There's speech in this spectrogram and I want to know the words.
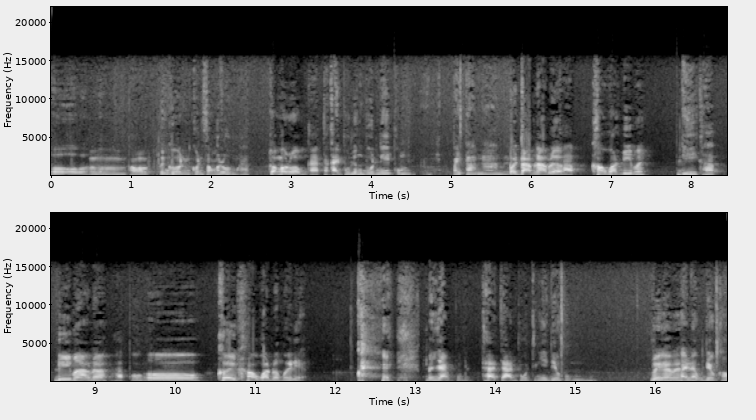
โอ้โอ้อืมเพราะว่าเป็นคนคนสองอารมณ์ครับสองอารมณ์ครับถ้าใครพูดเรื่องบุญนี่ผมไปตามน้ำเลยไปตามน้ำเลยเหรอครับ เข้าวัดดีไหมดีครับ ดีมากนะครับ ผม โอ้เคยเข้าวัดบ้างไหมเนี่ย ไม่อยากผมถ้าอาจารย์พูดอย่างนี้เดี๋ยวผมไม่ไงไหมไปแล้วเดี๋ยวเขา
